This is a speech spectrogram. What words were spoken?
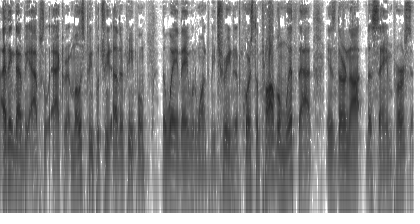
I think that would be absolutely accurate. Most people treat other people the way they would want to be treated. Of course, the problem with that is they're not the same person.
